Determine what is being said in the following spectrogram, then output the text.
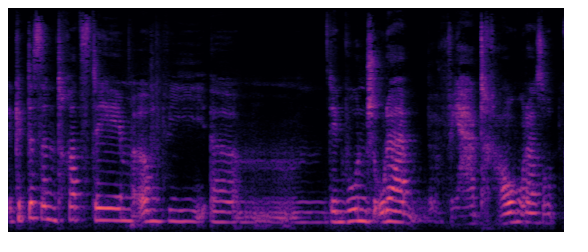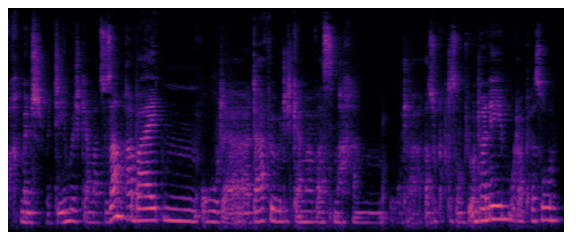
Gibt es denn trotzdem irgendwie ähm, den Wunsch oder ja, Traum oder so, ach Mensch, mit dem würde ich gerne mal zusammenarbeiten oder dafür würde ich gerne mal was machen oder also gibt es irgendwie Unternehmen oder Personen,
